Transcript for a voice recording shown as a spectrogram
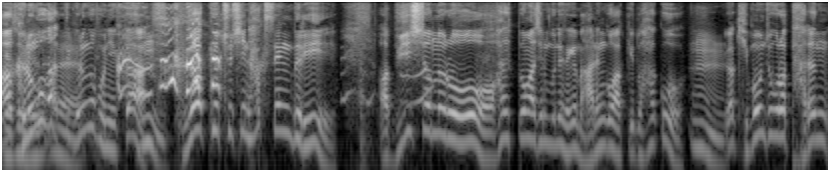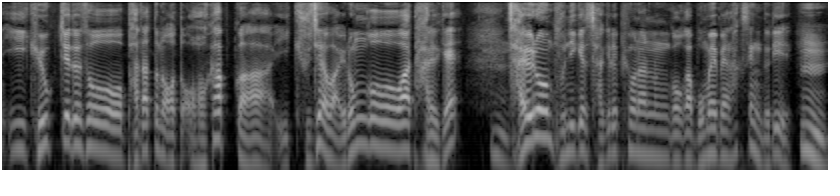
아 그런 거 같아. 네. 그런 거 보니까 음. 그 학교 출신 학생들이 아, 뮤지션으로 활동하시는 분들이 되게 많은 것 같기도 하고. 음. 그러니까 기본적으로 다른 이 교육제도에서 받았던 어떤 억압과 이 규제와 이런 거와 다르게 음. 자유로운 분위기에서 자기를 표현하는 거가 몸에 밴 학생들이 음.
